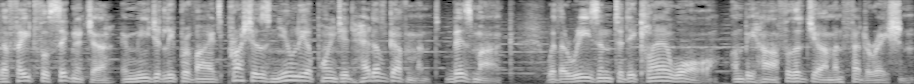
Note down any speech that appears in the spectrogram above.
The fateful signature immediately provides Prussia's newly appointed head of government, Bismarck, with a reason to declare war on behalf of the German Federation.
